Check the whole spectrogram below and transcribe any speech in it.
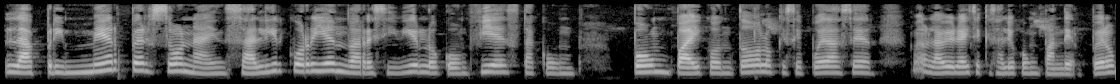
la primer persona en salir corriendo a recibirlo con fiesta, con pompa y con todo lo que se pueda hacer. Bueno, la Biblia dice que salió con un pandero, pero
